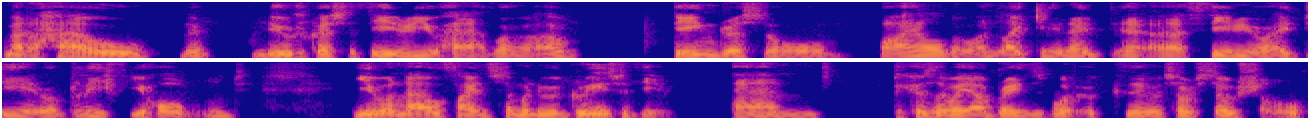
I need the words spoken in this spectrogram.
no matter how you know, ludicrous a theory you have, or how dangerous or wild or unlikely an, a theory or idea or belief you hold, you will now find someone who agrees with you. And because of the way our brains work, they were so social,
